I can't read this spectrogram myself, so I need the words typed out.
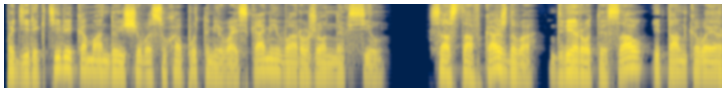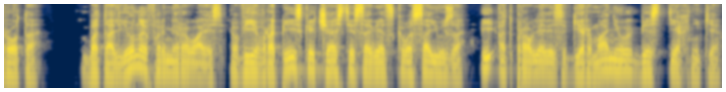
по директиве командующего сухопутными войсками вооруженных сил. Состав каждого – две роты САУ и танковая рота. Батальоны формировались в европейской части Советского Союза и отправлялись в Германию без техники.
